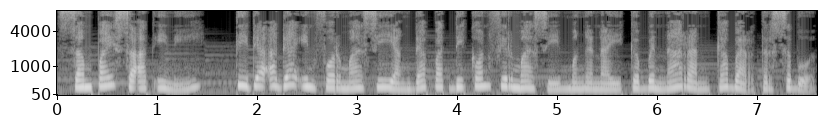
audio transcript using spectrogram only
Sampai saat ini, tidak ada informasi yang dapat dikonfirmasi mengenai kebenaran kabar tersebut.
